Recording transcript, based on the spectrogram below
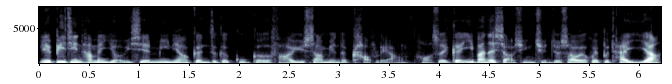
因为毕竟他们有一些泌尿跟这个骨骼发育上面的考量，好，所以跟一般的小型犬就稍微会不太一样。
